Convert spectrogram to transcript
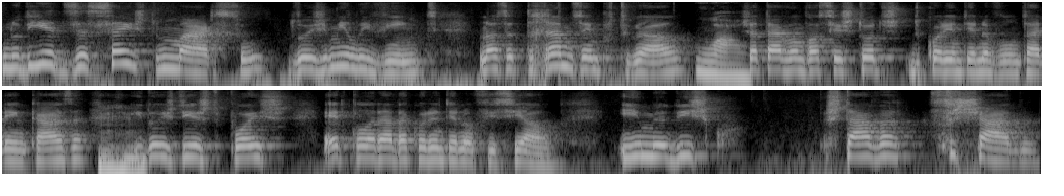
no dia 16 de março de 2020, nós aterramos em Portugal. Uau. Já estavam vocês todos de quarentena voluntária em casa Uhum. e dois dias depois é declarada a quarentena oficial. E o meu disco estava fechado.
